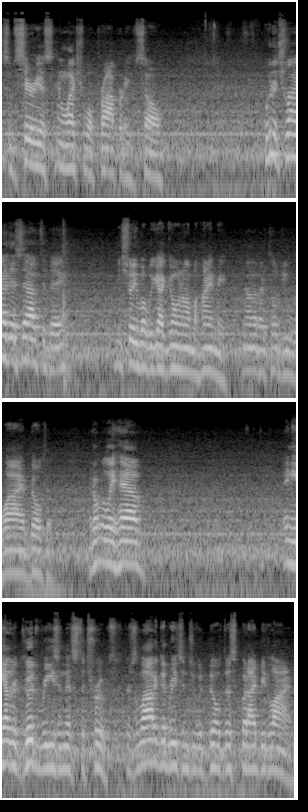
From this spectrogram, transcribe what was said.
some serious intellectual property. So, we're going to try this out today. Let me show you what we got going on behind me now that I've told you why I built it. I don't really have any other good reason that's the truth. There's a lot of good reasons you would build this, but I'd be lying.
